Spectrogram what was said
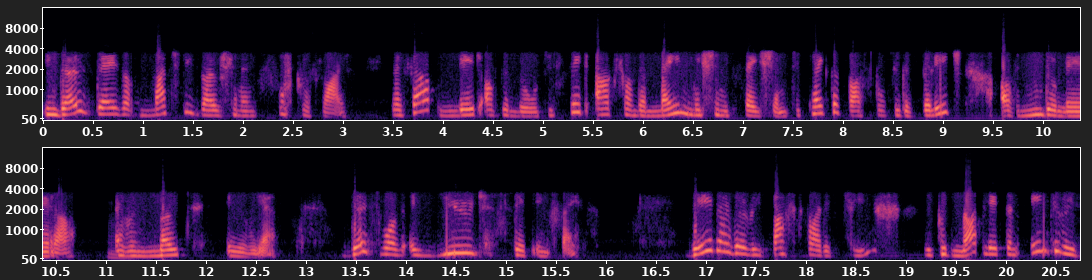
In those days of much devotion and sacrifice, they felt led of the Lord to set out from the main mission station to take the gospel to the village of Ndolera, a hmm. remote area. This was a huge step in faith. There they were rebuffed by the chief, who could not let them enter his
